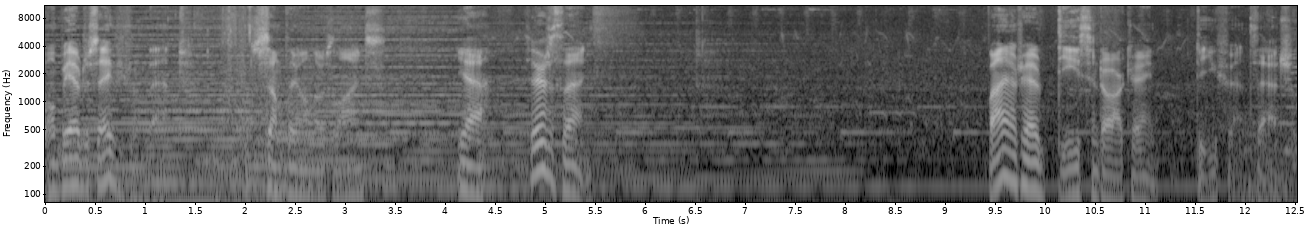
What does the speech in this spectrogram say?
won't be able to save you from that. Something on those lines. Yeah, here's the thing. Bionic have decent arcane defense, actually.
